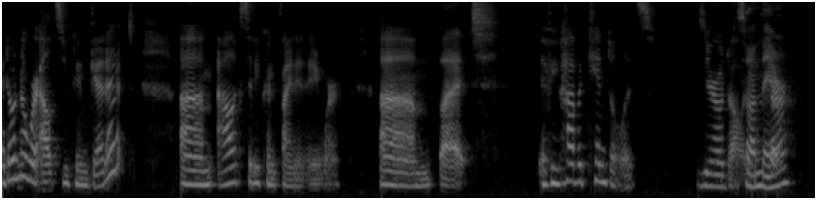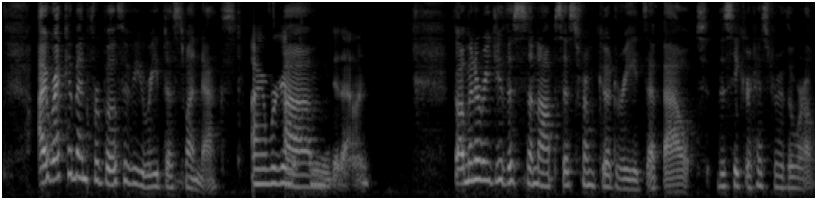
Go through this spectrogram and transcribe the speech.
I don't know where else you can get it. Um, Alex said he couldn't find it anywhere. Um, but if you have a Kindle, it's zero dollars. on there i recommend for both of you read this one next I, we're gonna Um, um, into that one. So I'm going to read you the synopsis from Goodreads about the secret history of the world.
